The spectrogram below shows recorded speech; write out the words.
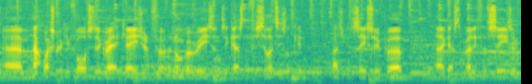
Um, NatWest Cricket Force is a great occasion for a number of reasons. It gets the facilities looking, as you can see, superb. Uh, gets them ready for the season.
